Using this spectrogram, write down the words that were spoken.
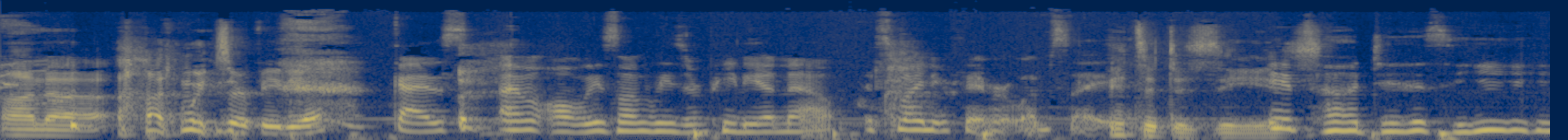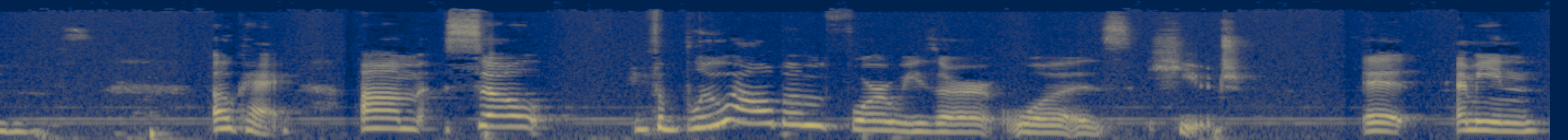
on uh, on Weezerpedia. Guys, I'm always on Weezerpedia now. It's my new favorite website. It's a disease. It's a disease. Okay. Um, so the Blue album for Weezer was huge. It I mean,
